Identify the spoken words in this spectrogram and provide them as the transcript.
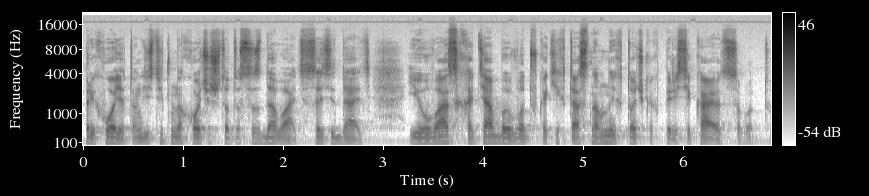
приходит, он действительно хочет что-то создавать, созидать, и у вас хотя бы вот в каких-то основных точках пересекаются вот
